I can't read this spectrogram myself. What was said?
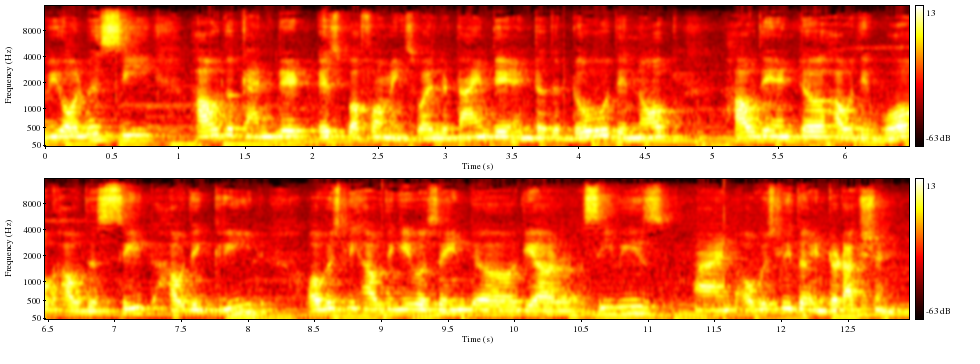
we always see how the candidate is performing. So, while the time they enter the door, they knock, how they enter, how they walk, how they sit, how they greet, obviously how they give us uh, their CVs, and obviously the introduction.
